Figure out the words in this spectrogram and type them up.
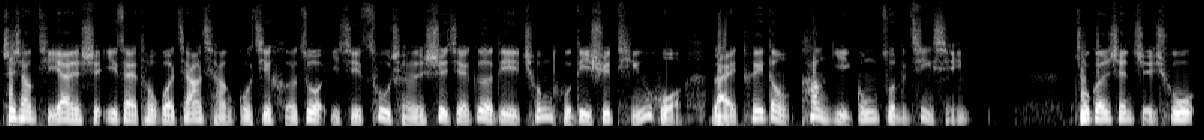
这项提案是意在透过加强国际合作以及促成世界各地冲突地区停火，来推动抗议工作的进行。朱根生指出，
